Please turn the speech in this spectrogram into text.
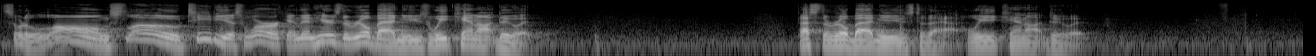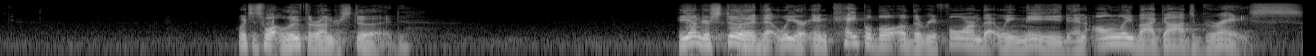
It's sort of long, slow, tedious work. And then here's the real bad news we cannot do it. That's the real bad news to that. We cannot do it. Which is what Luther understood. He understood that we are incapable of the reform that we need, and only by God's grace,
